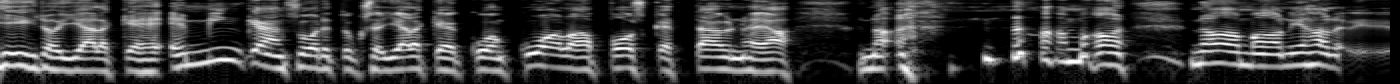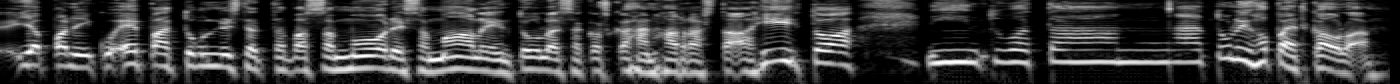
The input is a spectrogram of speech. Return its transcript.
hiihdon jälkeen, en minkään suorituksen jälkeen, kun on kuolaa posket täynnä ja na- naama, on, naama on ihan jopa niin kuin epätunnistettavassa moodissa maaliin tullessa, koska hän harrastaa hiihtoa, niin tuota, mm, tuli hopeet kaulaan.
